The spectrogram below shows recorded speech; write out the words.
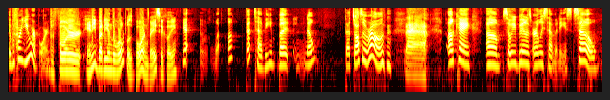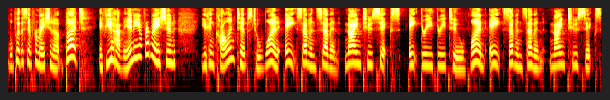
Before you were born. Before anybody in the world was born, basically. Yeah. Well, oh, that's heavy, but nope. That's also wrong. Ah, Okay. Um, so we've been in his early 70s. So we'll put this information up. But if you have any information, you can call in tips to 1 877 926 8332. 1 877 926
